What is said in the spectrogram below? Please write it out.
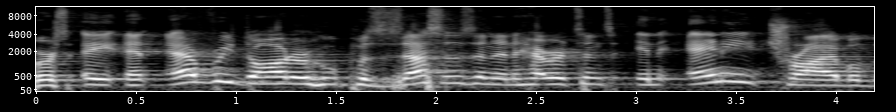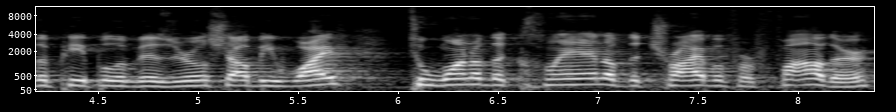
Verse 8 And every daughter who possesses an inheritance in any tribe of the people of Israel shall be wife to one of the clan of the tribe of her father,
